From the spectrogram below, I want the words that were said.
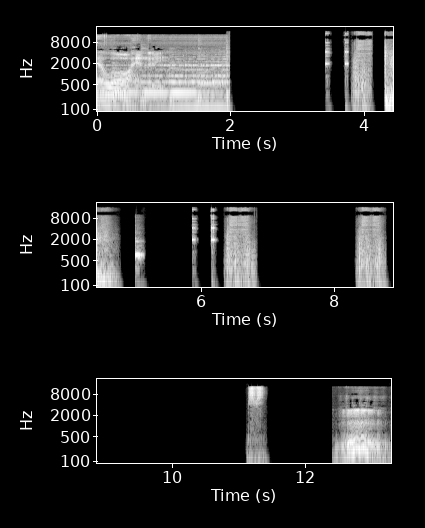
Hello, Henry.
